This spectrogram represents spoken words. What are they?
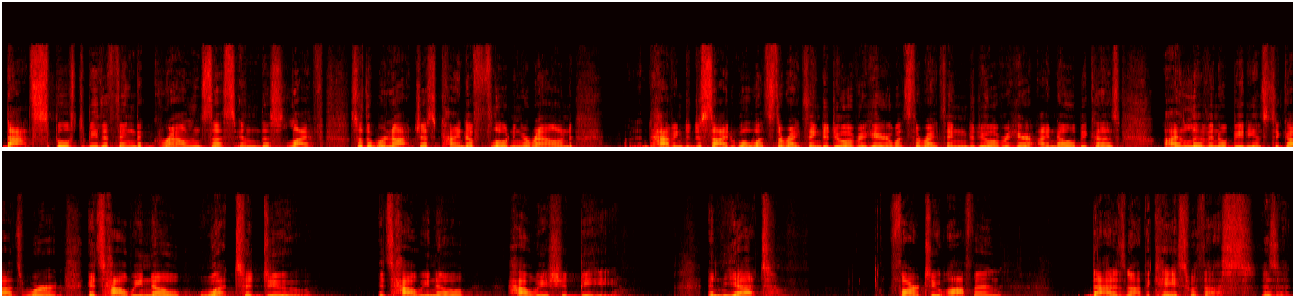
That's supposed to be the thing that grounds us in this life so that we're not just kind of floating around having to decide, well, what's the right thing to do over here? What's the right thing to do over here? I know because I live in obedience to God's word. It's how we know what to do, it's how we know how we should be. And yet, far too often, that is not the case with us, is it?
